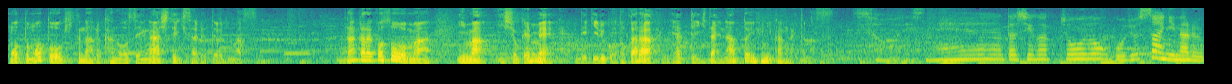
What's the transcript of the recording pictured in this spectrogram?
もっともっと大きくなる可能性が指摘されております。だからこそ、まあ、今一生懸命できることからやっていきたいなというふうに考えてます。私がちょうど50歳になる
